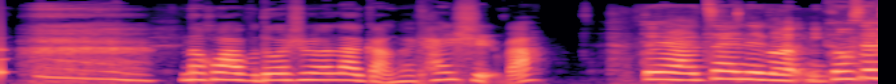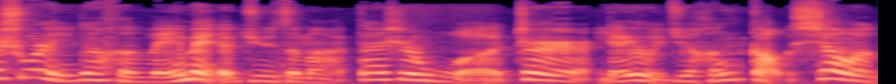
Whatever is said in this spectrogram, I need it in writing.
那话不多说了，赶快开始吧。对呀，在那个你刚才说了一段很唯美的句子嘛，但是我这儿也有一句很搞笑，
